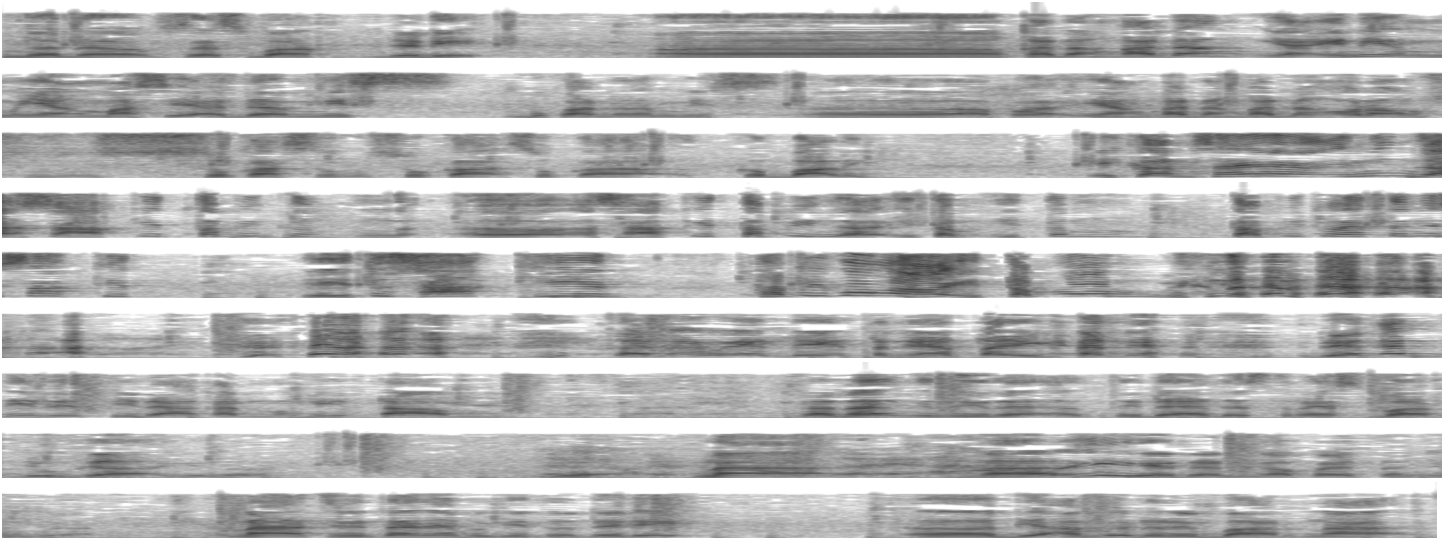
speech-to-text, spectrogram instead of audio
nggak ada stress bar jadi eh, kadang-kadang ya ini yang masih ada miss bukan ada miss eh, apa yang kadang-kadang orang su- suka su- suka suka kebalik ikan saya ini nggak sakit tapi ke- eh, sakit tapi nggak hitam-hitam tapi kelihatannya sakit ya itu sakit tapi kok nggak hitam om karena WD ternyata ikannya dia kan tidak tidak akan menghitam karena tidak tidak ada stress bar juga gitu Iya. Nah, nah iya dan nggak pattern juga. Nah ceritanya begitu. Jadi eh, diambil dari bar. Nah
